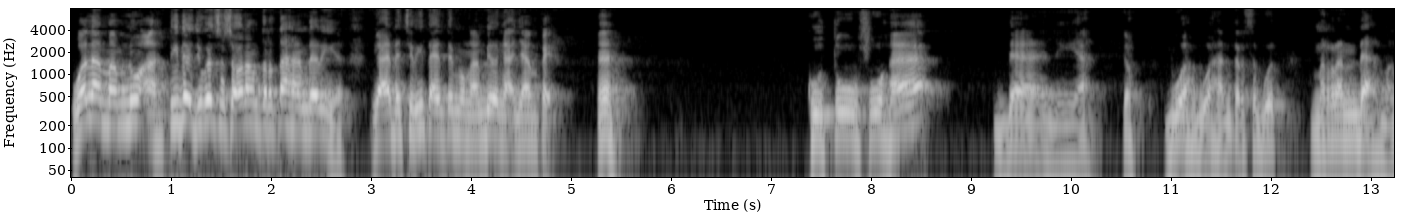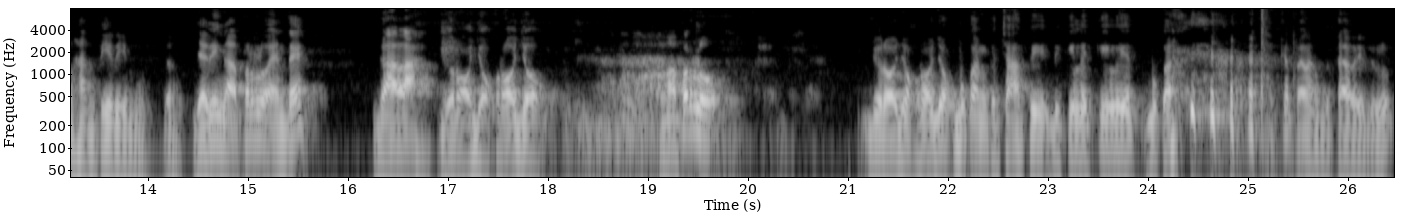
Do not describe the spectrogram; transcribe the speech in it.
Wala mamnu'ah, tidak juga seseorang tertahan darinya. Nggak ada cerita ente mau ngambil nggak nyampe. Eh. Kutufuha daniyah. Tuh, buah-buahan tersebut merendah menghampirimu. Tuh. Jadi nggak perlu ente galah, dirojok-rojok. Nggak perlu. Dirojok-rojok bukan kecapi, dikilit-kilit, bukan kata orang Betawi dulu.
